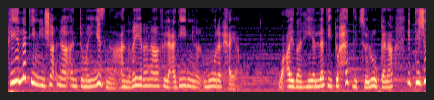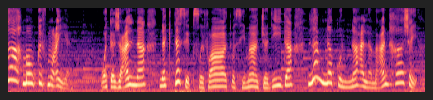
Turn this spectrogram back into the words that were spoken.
هي التي من شأنها أن تميزنا عن غيرنا في العديد من الأمور الحياة. وأيضا هي التي تحدد سلوكنا اتجاه موقف معين وتجعلنا نكتسب صفات وسمات جديدة لم نكن نعلم عنها شيئا.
